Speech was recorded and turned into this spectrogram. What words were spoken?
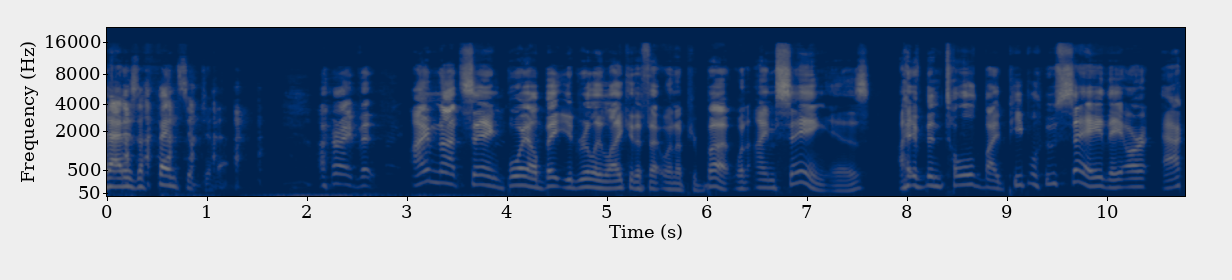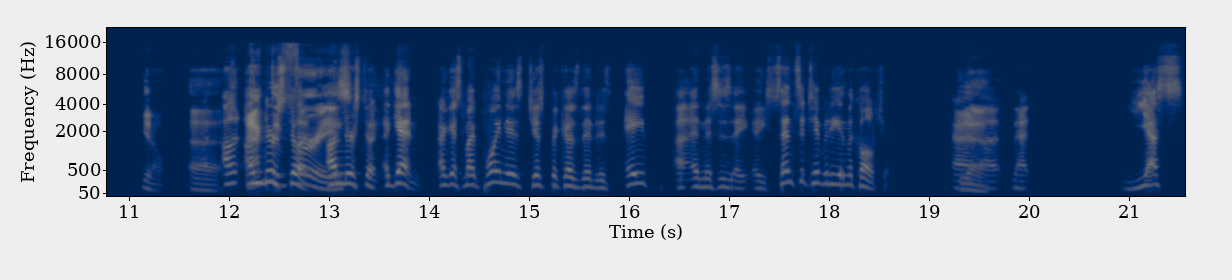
that is offensive to them. All right, but I'm not saying, boy, I'll bet you'd really like it if that went up your butt. What I'm saying is, I have been told by people who say they are act, you know, uh, understood. Understood. Again, I guess my point is just because it is a uh, and this is a, a sensitivity in the culture. Uh, Yeah. uh, that yes,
